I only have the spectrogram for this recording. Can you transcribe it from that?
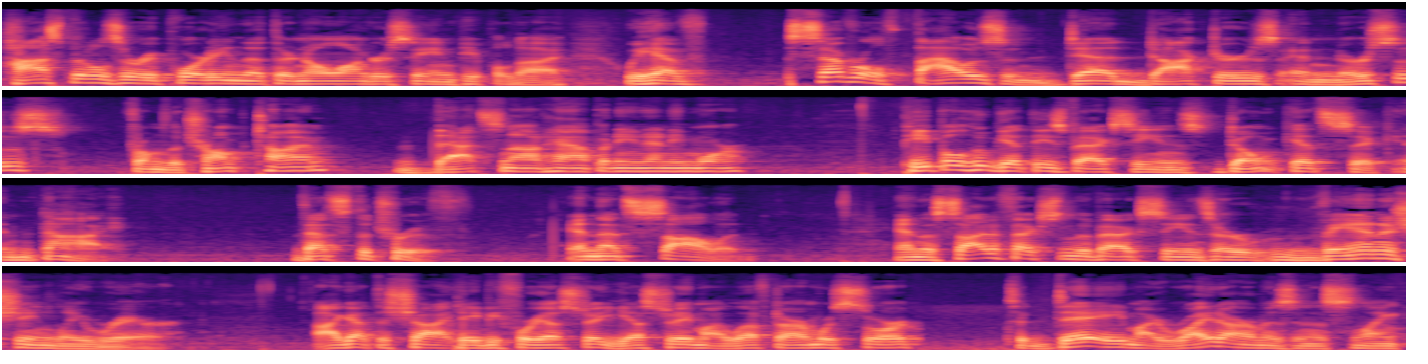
Hospitals are reporting that they're no longer seeing people die. We have several thousand dead doctors and nurses from the Trump time. That's not happening anymore. People who get these vaccines don't get sick and die. That's the truth. And that's solid. And the side effects from the vaccines are vanishingly rare. I got the shot day before yesterday. Yesterday, my left arm was sore. Today, my right arm is in a sling.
